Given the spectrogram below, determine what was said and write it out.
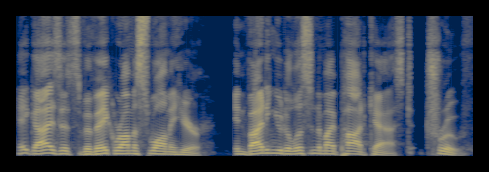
Hey guys, it's Vivek Ramaswamy here, inviting you to listen to my podcast, Truth.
